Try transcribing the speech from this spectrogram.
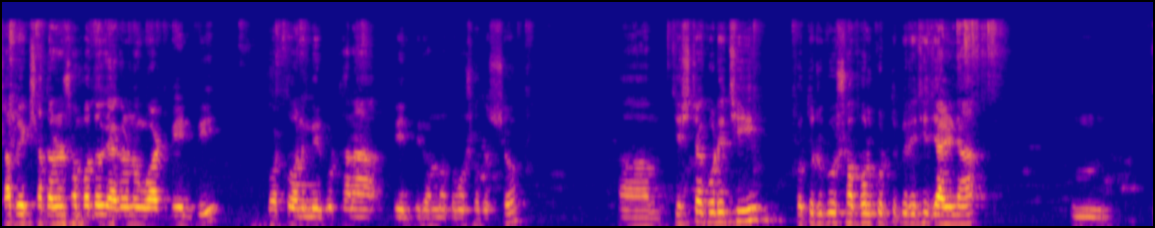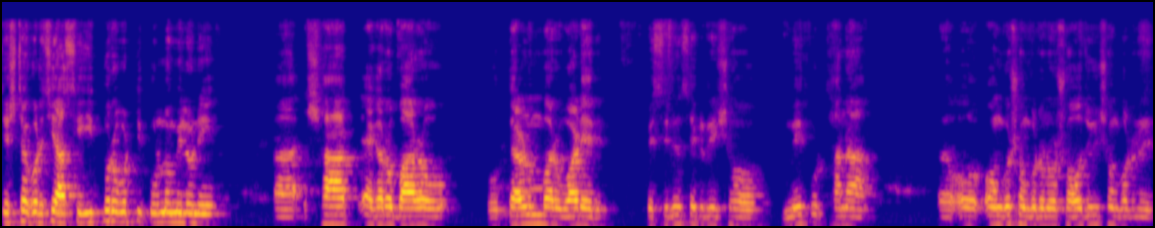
সাবেক সাধারণ সম্পাদক, এগারো নং ওয়ার্ড বিএনপি বর্তমানে মিরপুর থানা বিএনপির অন্যতম সদস্য। চেষ্টা করেছি, কতটুকু সফল করতে পেরেছি জানি না। চেষ্টা করেছি আজকে ঈদ পরবর্তী পূর্ণমিলনী সাত, এগারো, বারো ও তেরো নম্বর ওয়ার্ডের প্রেসিডেন্ট সেক্রেটারি সহ মিরপুর থানা অঙ্গ সংগঠন ও সহযোগী সংগঠনের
